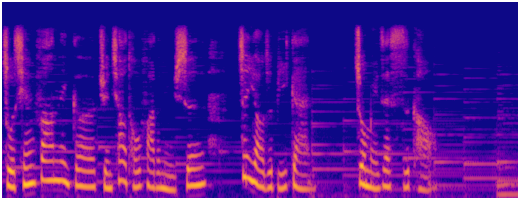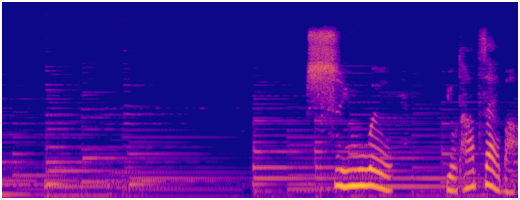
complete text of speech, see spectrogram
左前方那个卷翘头发的女生正咬着笔杆，皱眉在思考。是因为有他在吧？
